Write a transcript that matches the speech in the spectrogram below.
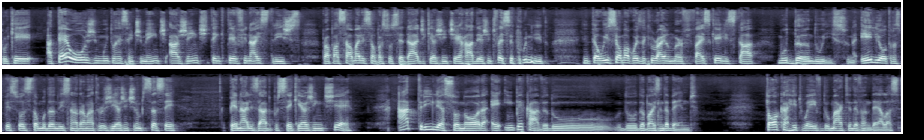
porque até hoje, muito recentemente, a gente tem que ter finais tristes para passar uma lição para a sociedade que a gente é errado e a gente vai ser punido. Então isso é uma coisa que o Ryan Murphy faz que ele está mudando isso, né? Ele e outras pessoas estão mudando isso na dramaturgia. A gente não precisa ser penalizado por ser quem a gente é. A trilha sonora é impecável do, do The Boys in the Band. Toca Heatwave do Martin de Vandellas.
